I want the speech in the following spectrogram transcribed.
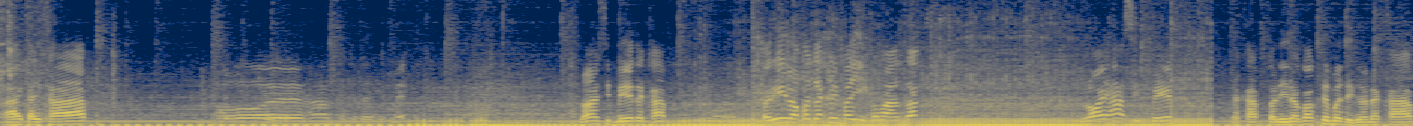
ไปกันครับโอ้ยห้าสิบจะได้เม150เมตรนะครับ ตอนนี้เราก็จะขึ้นไปอีกประมาณสัก150เมตร นะครับ ตอนนี้เราก็ขึ้นมาถึงแล้วนะครับ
